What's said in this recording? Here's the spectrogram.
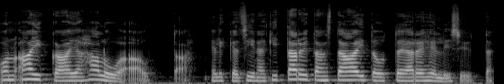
on aikaa ja halua auttaa. Eli siinäkin tarvitaan sitä aitoutta ja rehellisyyttä.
